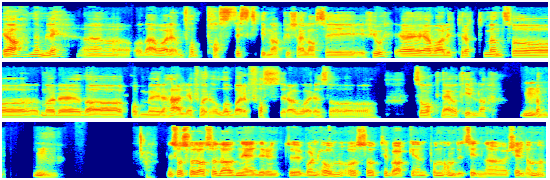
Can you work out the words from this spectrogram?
Ja, nemlig. og der var det en fantastisk spinnakerseilas i, i fjor. Jeg, jeg, var litt trøtt, men så når det da kommer herlige forhold og bare fosser av gårde, så, så våkner jeg jo til, da. Mm. Mm. Men så skal du altså da ned rundt Bornholm, og så tilbake igjen på den andre siden av Sjælland, da?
